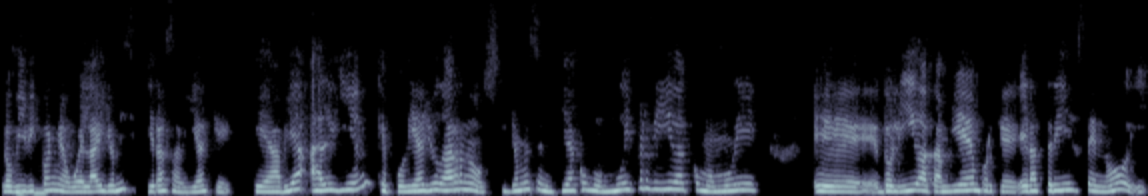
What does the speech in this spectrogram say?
lo viví con mi abuela y yo ni siquiera sabía que, que había alguien que podía ayudarnos. Y yo me sentía como muy perdida, como muy, eh, dolida también porque era triste, ¿no? Y,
